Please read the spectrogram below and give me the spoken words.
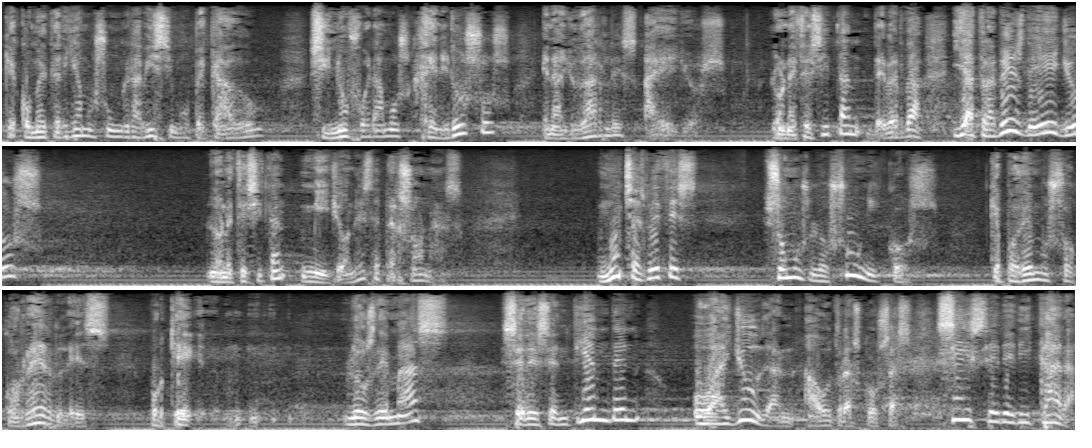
que cometeríamos un gravísimo pecado si no fuéramos generosos en ayudarles a ellos. Lo necesitan de verdad. Y a través de ellos lo necesitan millones de personas. Muchas veces somos los únicos que podemos socorrerles porque los demás se desentienden o ayudan a otras cosas. Si se dedicara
